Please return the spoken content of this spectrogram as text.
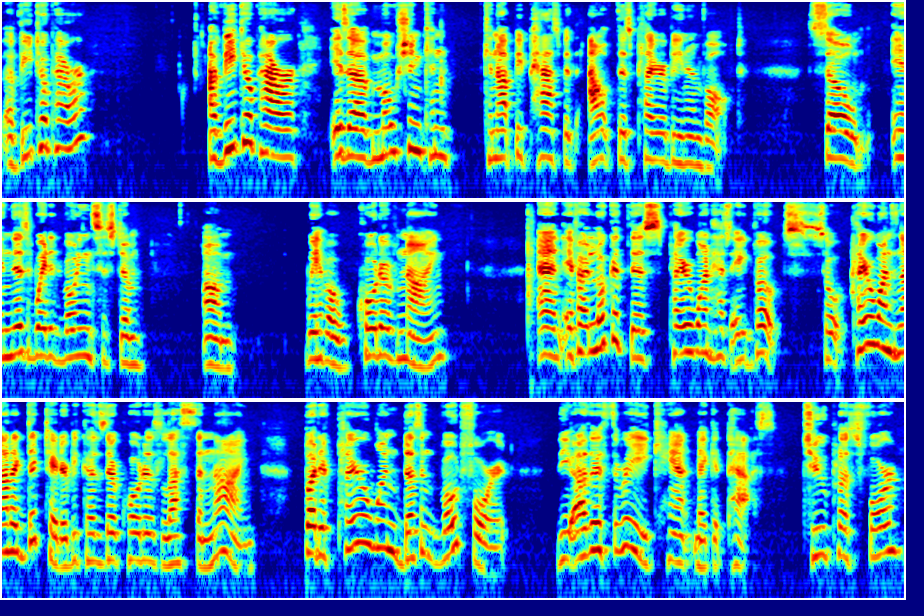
a veto power. A veto power is a motion can cannot be passed without this player being involved. So in this weighted voting system, um, we have a quota of nine. And if I look at this, player one has eight votes. So player one's not a dictator because their quota is less than nine. But if player one doesn't vote for it, the other three can't make it pass. 2 plus 4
